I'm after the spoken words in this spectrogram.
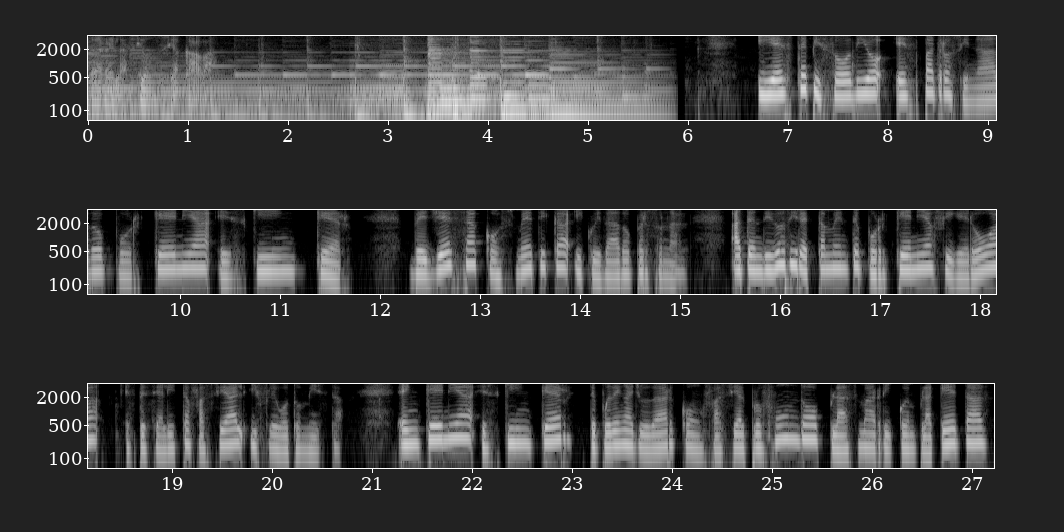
la relación se acaba. Y este episodio es patrocinado por Kenia Skin Care, belleza cosmética y cuidado personal, atendidos directamente por Kenia Figueroa, especialista facial y flebotomista. En Kenia Skin Care te pueden ayudar con facial profundo, plasma rico en plaquetas,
